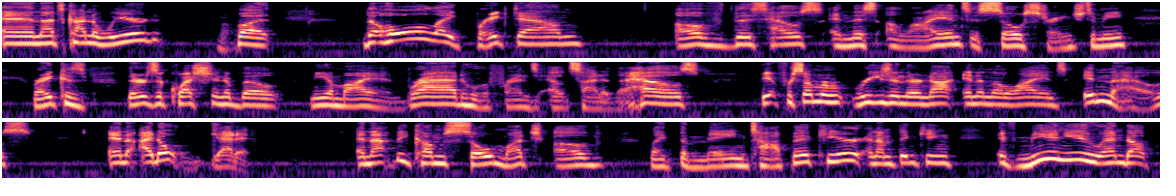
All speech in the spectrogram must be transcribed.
and that's kind of weird. No. But the whole like breakdown of this house and this alliance is so strange to me, right? Because there's a question about Nehemiah and Brad, who are friends outside of the house, yet for some reason they're not in an alliance in the house, and I don't get it. And that becomes so much of like the main topic here. And I'm thinking, if me and you end up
